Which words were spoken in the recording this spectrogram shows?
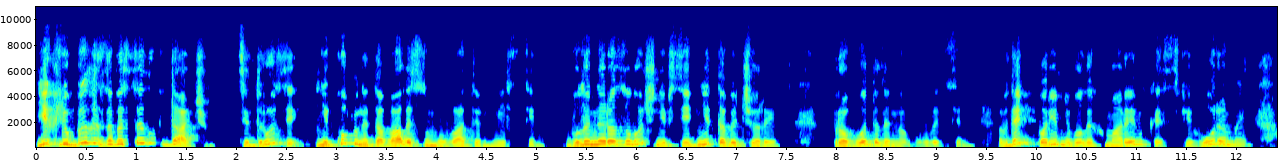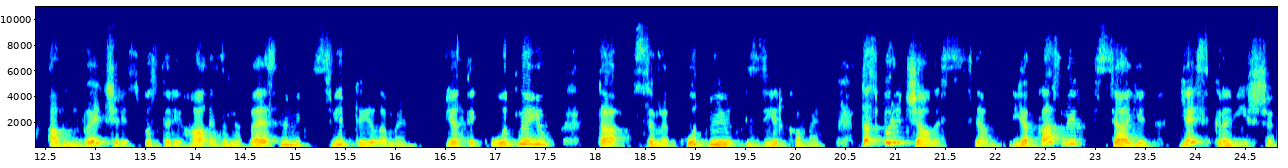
Їх любили за веселу вдачу. Ці друзі нікому не давали сумувати в місті. Були нерозлучні всі дні та вечори, проводили на вулиці. Вдень порівнювали хмаринки з фігурами, а ввечері спостерігали за небесними світилами, п'ятикутною та семикутною зірками, та сперечалися, яка з них сяє яскравіше.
